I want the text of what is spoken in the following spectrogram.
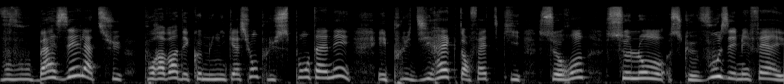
vous vous basez là-dessus pour avoir des communications plus spontanées et plus directes en fait qui seront selon ce que vous aimez faire et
